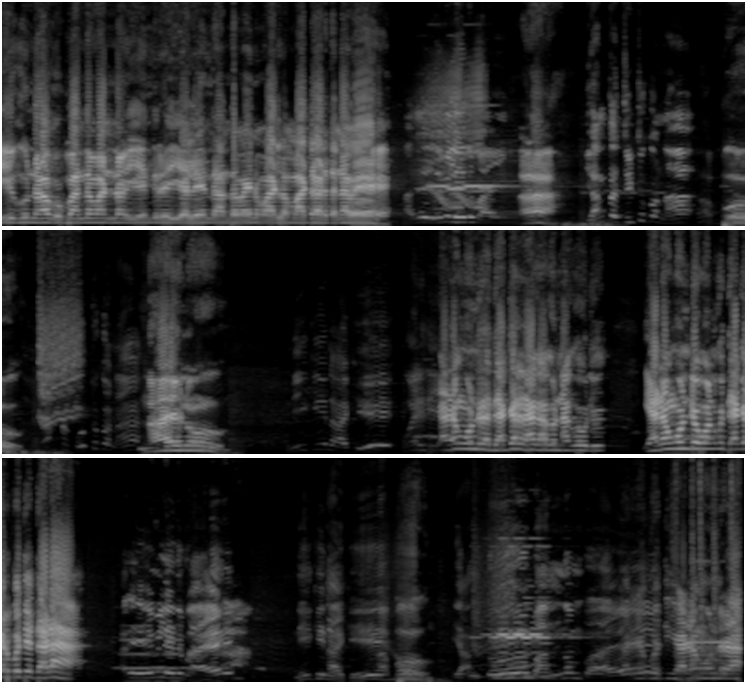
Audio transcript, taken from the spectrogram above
నీకు నాకు బంధం అంటున్నావు ఏందిరు ఇయ్యాలి? ఏంది అందమైన మాటలు మాట్లాడుతున్నావే? అదే ఏమీ లేదు బాయ్. ఆ, ఎంత తిట్టుకున్నా అబ్బో. ఎంత కొట్టుకున్నా నాయను. నీకి నాకి. ఎడంగుండ్రా దగ్గర రాగా నాకు ఎడంగుంటే వణుకు దగ్గర పోతే దడా. అరే ఏమీ లేదు బాయ్. నీకి నాకి. అబ్బో. ఎంతో బంధం బాయ్. అరే కొద్దిగా ఎడంగుండ్రా.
